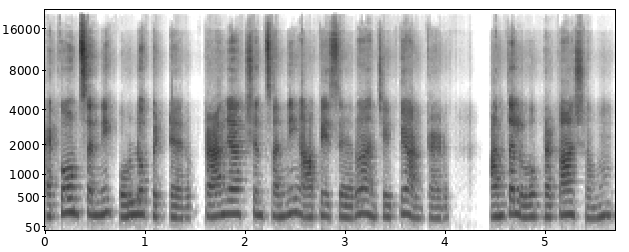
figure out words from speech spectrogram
అకౌంట్స్ అన్ని హోల్డ్లో పెట్టారు. ట్రాన్సాక్షన్స్ అన్ని ఆపేశారు అని చెప్పి అంటాడు. అంతలో ప్రకాశం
